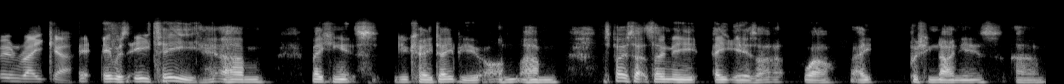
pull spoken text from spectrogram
Moonraker. It, it was E.T. Um, making its UK debut on. Um, I suppose that's only eight years. Uh, well, eight pushing nine years. Um,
